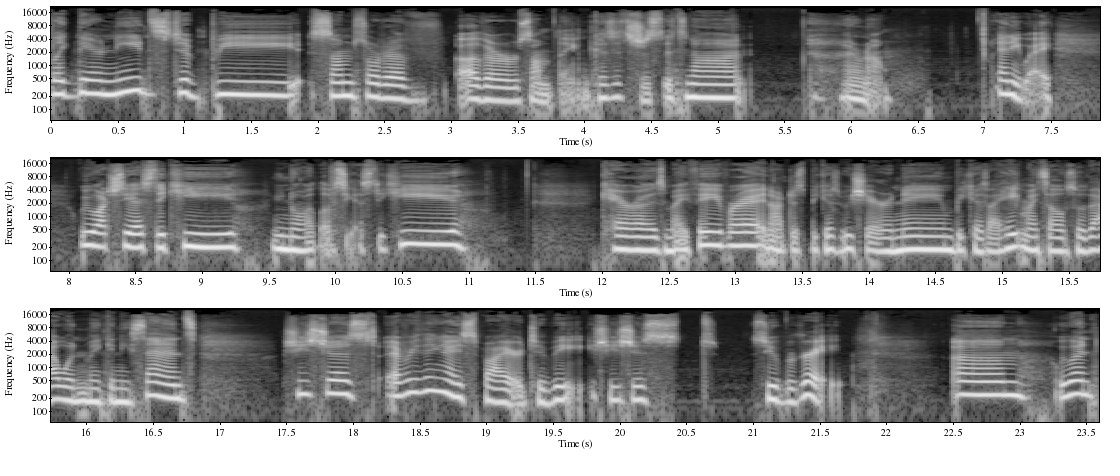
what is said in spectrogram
Like there needs to be some sort of other something because it's just it's not I don't know. Anyway, we watched Siesta Key. You know I love Siesta Key. Kara is my favorite, not just because we share a name, because I hate myself, so that wouldn't make any sense. She's just everything I aspired to be. She's just super great. Um, we went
